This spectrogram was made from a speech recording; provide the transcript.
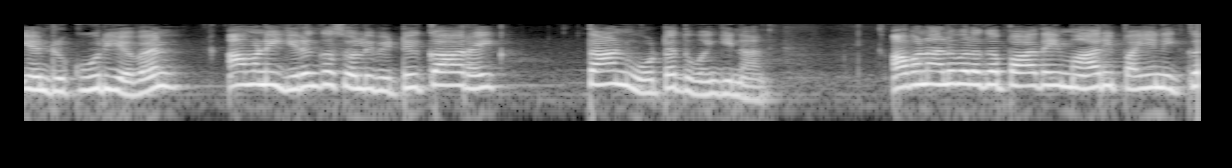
என்று கூறியவன் அவனை இறங்க சொல்லிவிட்டு காரை தான் ஓட்ட துவங்கினான். அவன் அலுவலக பாதை மாறி பயணிக்க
